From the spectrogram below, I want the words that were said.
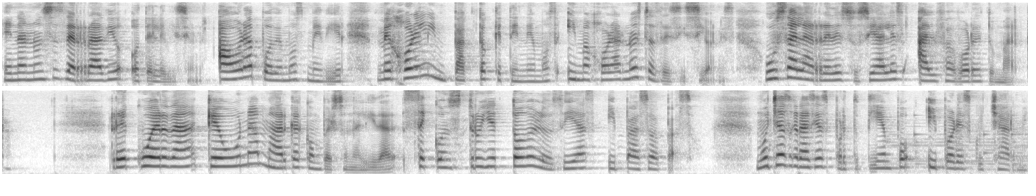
en anuncios de radio o televisión. Ahora podemos medir mejor el impacto que tenemos y mejorar nuestras decisiones. Usa las redes sociales al favor de tu marca. Recuerda que una marca con personalidad se construye todos los días y paso a paso. Muchas gracias por tu tiempo y por escucharme.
